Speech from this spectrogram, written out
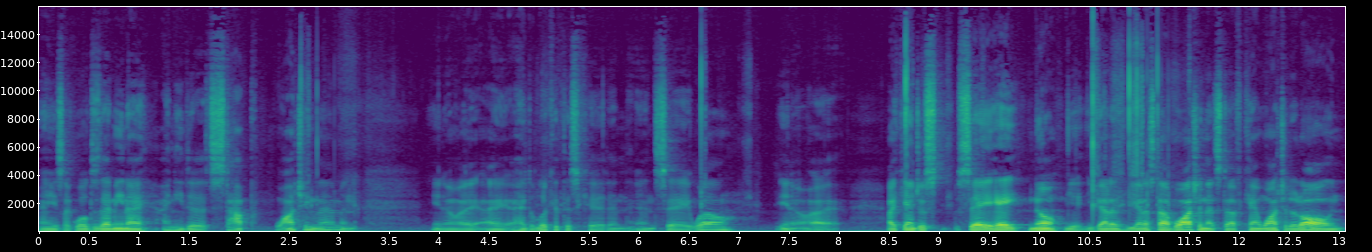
And he's like, "Well, does that mean I, I need to stop watching them?" And you know, I, I had to look at this kid and, and say, well, you know, I I can't just say, hey, no, you, you gotta you gotta stop watching that stuff. Can't watch it at all in,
